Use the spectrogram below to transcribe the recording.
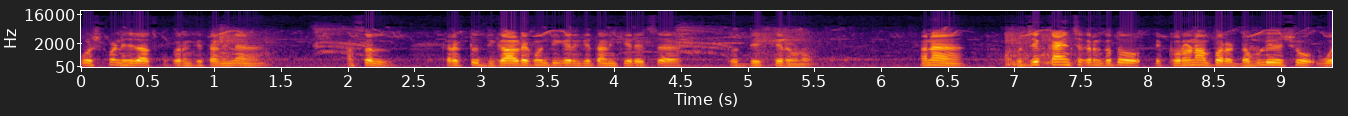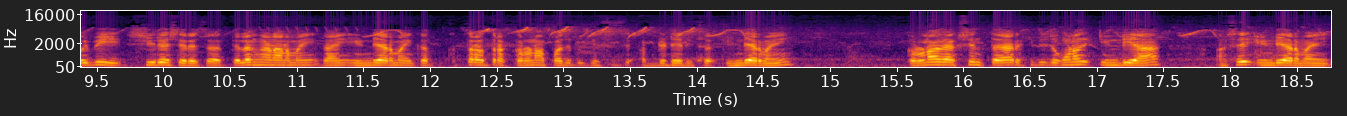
పోస్ట్ పోన్ చేజాచుకో కనుక తగిన అసలు కరెక్ట్ దిగాడకొని దిగడానికి తనకి రేస తో దేఖతే రహను అని तो जे कहीं सकन कतो कोरोना पर डब्ल्यू एच ओ वो भी सीरियस है सर. तेलंगाना में कहीं इंडिया में अत्र अत्र कोरोना पॉजिटिव केसेस अपडेट है सर. इंडिया में कोरोना वैक्सीन तैयार की जो कोण इंडिया असे इंडिया में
